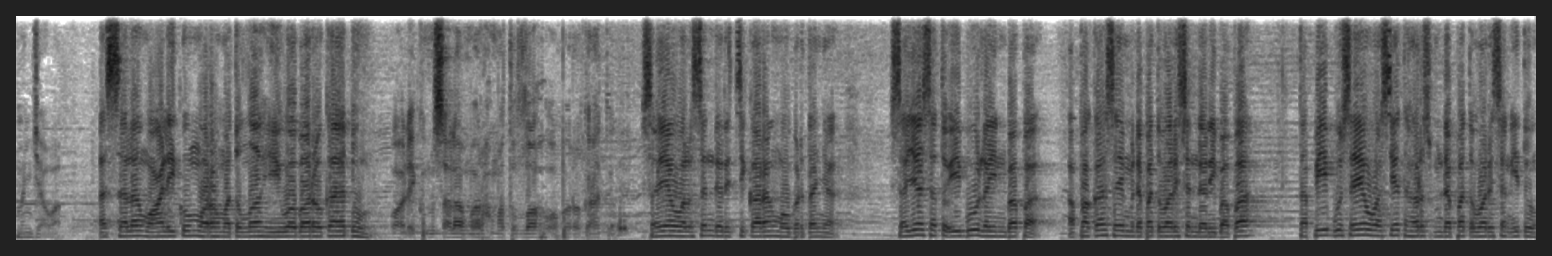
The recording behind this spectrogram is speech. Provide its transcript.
menjawab. Assalamualaikum warahmatullahi wabarakatuh. Waalaikumsalam warahmatullahi wabarakatuh. Saya Walsen dari Cikarang mau bertanya. Saya satu ibu lain bapak. Apakah saya mendapat warisan dari bapak? Tapi ibu saya wasiat harus mendapat warisan itu.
